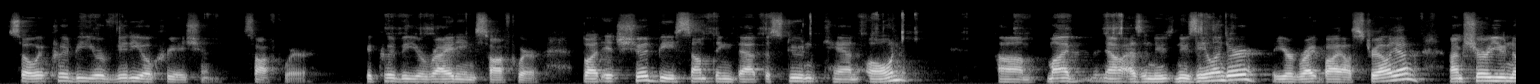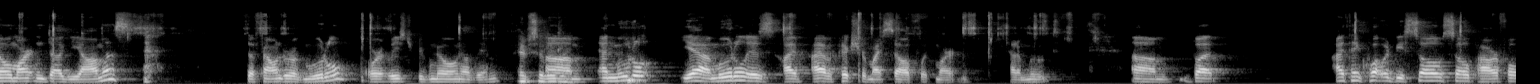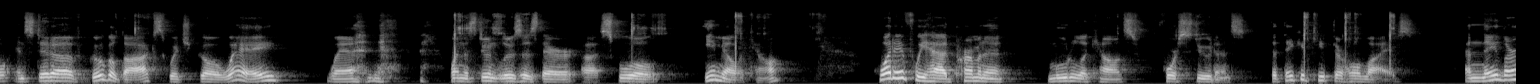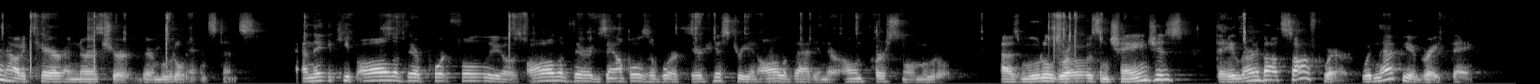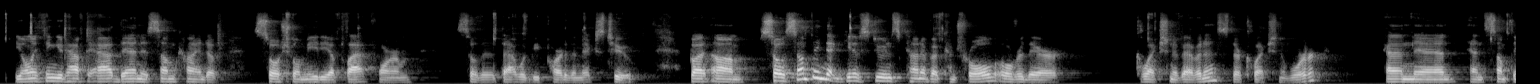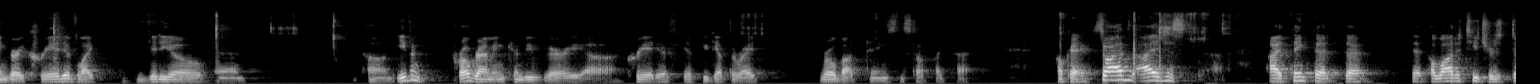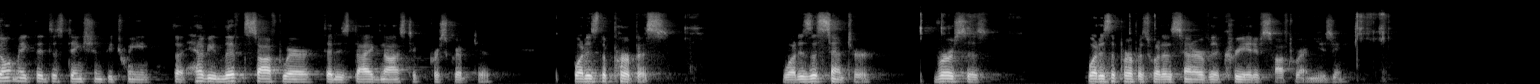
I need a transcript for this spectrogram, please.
So it could be your video creation software. It could be your writing software but it should be something that the student can own. Um, my now, as a New, New, Zealander, you're right by Australia. I'm sure you know Martin Dougiamas, the founder of Moodle, or at least you've known of him. Absolutely. Um, and Moodle, yeah, Moodle is. I, I, have a picture of myself with Martin at a moot. Um, but I think what would be so so powerful instead of Google Docs, which go away when when the student loses their uh, school email account, what if we had permanent Moodle accounts for students that they could keep their whole lives. And they learn how to care and nurture their Moodle instance. And they keep all of their portfolios, all of their examples of work, their history, and all of that in their own personal Moodle. As Moodle grows and changes, they learn about software. Wouldn't that be a great thing? The only thing you'd have to add then is some kind of social media platform so that that would be part of the mix too. But um, so something that gives students kind of a control over their collection of evidence, their collection of work, and then and something very creative like video and um, even programming can be very uh, creative if you get the right robot things and stuff like that. Okay, so I've, I just I think that that that a lot of teachers don't make the distinction between the heavy lift software that is diagnostic prescriptive. What is the purpose? What is the center? Versus what is the purpose? What is the center of the creative software I'm using?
